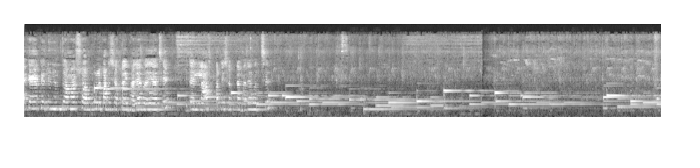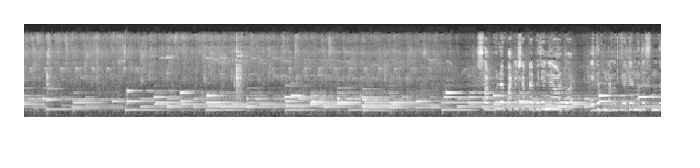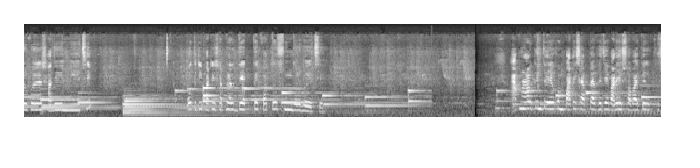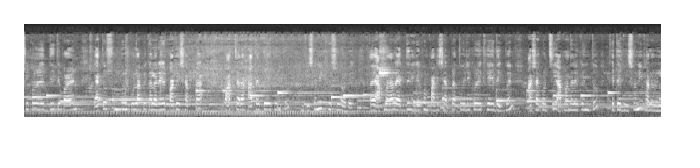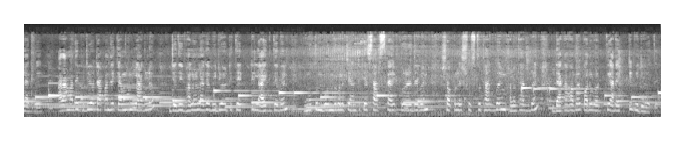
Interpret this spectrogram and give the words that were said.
একে একে কিন্তু আমার সবগুলো পাটি সাপটাই ভাজা হয়ে গেছে। এটা লাস্ট পাটি সাপটা ভাজা হচ্ছে। সবগুলো পাটি সাপটা ভেজে নেওয়ার পর এই দেখুন আমি প্লেটের মধ্যে সুন্দর করে সাজিয়ে নিয়েছি। প্রতিটি পাটি সাপটা দেখতে কত সুন্দর হয়েছে। আপনারাও কিন্তু এরকম পাটি সাপটা ভেজে বাড়ির সবাইকে খুশি করে দিতে পারেন। এত সুন্দর গোলাপি কালারের পাটি সাপটা বাচ্চারা হাতে পেয়ে কিন্তু ভীষণই খুশি হবে। তাই আপনারাও একদিন এরকম পাটি শাকটা তৈরি করে খেয়ে দেখবেন। আশা করছি আপনাদেরও কিন্তু খেতে ভীষণই ভালো লাগবে। আর আমাদের ভিডিওটা আপনাদের কেমন লাগল? যদি ভালো লাগে ভিডিওটিতে একটি লাইক দেবেন, নতুন বন্ধু হলে চ্যানেলটিকে সাবস্ক্রাইব করে দেবেন। সকলে সুস্থ থাকবেন, ভালো থাকবেন। দেখা হবে পরবর্তী আরেকটি ভিডিওতে।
